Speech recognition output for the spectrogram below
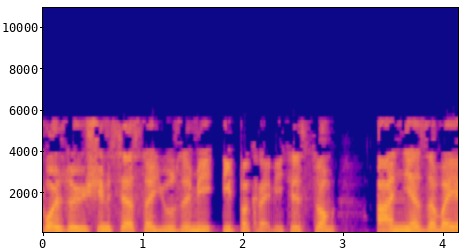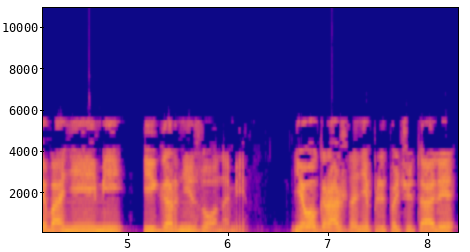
пользующимся союзами и покровительством, а не завоеваниями и гарнизонами. Его граждане предпочитали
